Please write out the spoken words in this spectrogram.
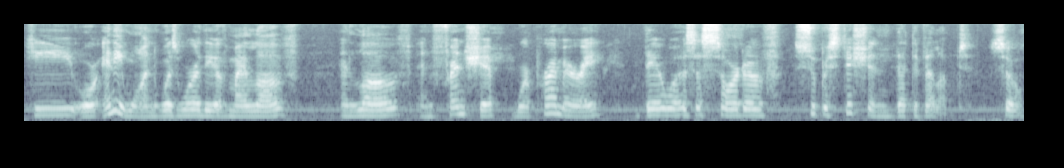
he or anyone was worthy of my love, and love and friendship were primary, there was a sort of superstition that developed. So,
